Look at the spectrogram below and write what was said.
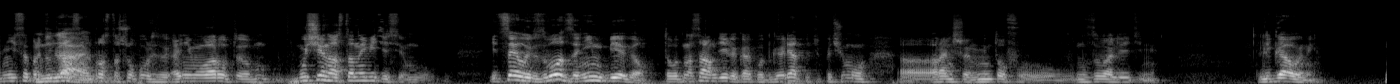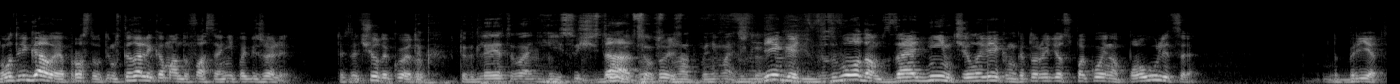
не сопротивлялся, Ну да. он просто шел по улице. Они ему орут, э, «М- мужчина, остановитесь. И целый взвод за ним бегал. Это вот на самом деле, как вот говорят, поч- почему э, раньше ментов э, называли этими легавыми. Ну вот легавые просто, вот им сказали команду ФАСа, они побежали. То есть это что такое? Так, так для этого они и существуют, Да, ну, то есть надо понимать, что... Бегать взводом за одним человеком, который идет спокойно по улице, бред.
